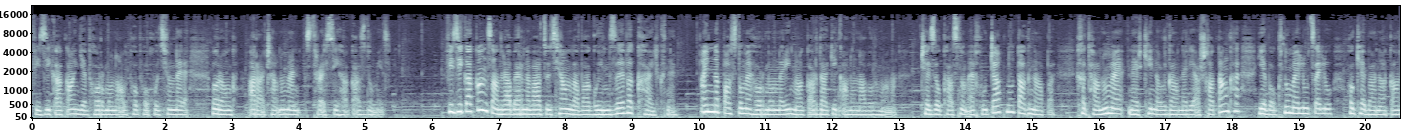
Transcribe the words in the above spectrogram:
ֆիզիկական եւ հորմոնալ փոփոխությունները, որոնք առաջանում են սթրեսի հակազդումից։ Ֆիզիկական ծանրաբեռնվածության լավագույն ձևը քայլքն է Այն նպաստում է հորմոնների մակարդակի կանոնավորմանը, չեզոքացնում է խոճապն ու տագնապը, խթանում է ներքին օրգանների աշխատանքը եւ օգնում է լուծելու հոգեբանական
